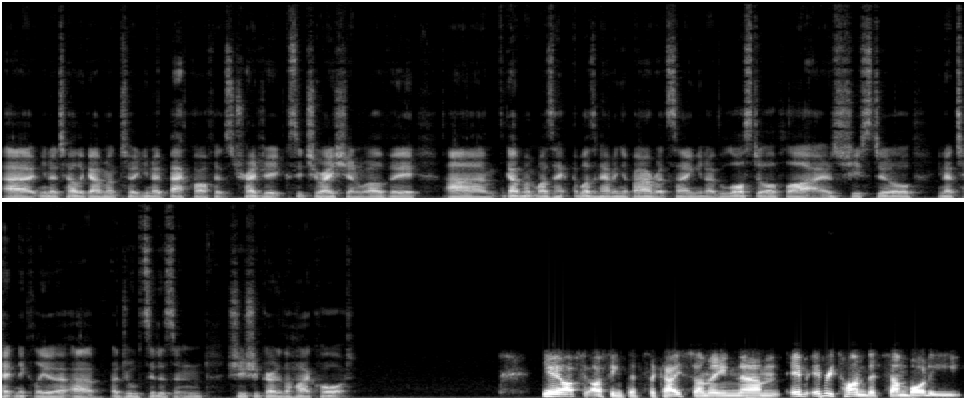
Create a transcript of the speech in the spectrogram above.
uh, you know, tell the government to, you know, back off its tragic situation. Well, the um, government wasn't wasn't having a bar of it, saying, you know, the law still applies. She's still, you know, technically a, a, a dual citizen. She should go to the High Court. Yeah, I, think that's the case. I mean, um, every, every time that somebody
